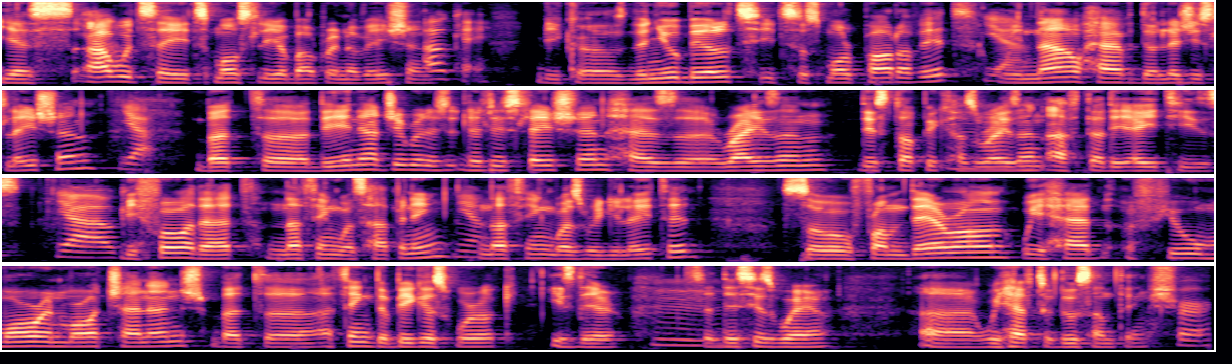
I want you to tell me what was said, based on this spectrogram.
Yes, I would say it's mostly about renovation Okay. because the new builds, it's a small part of it. Yeah. We now have the legislation, Yeah. but uh, the energy res- legislation has uh, risen, this topic has Mhm. risen after the 80s. Yeah. Okay. Before that, nothing was happening, Yeah. nothing was regulated. So from there on, we had a few more and more challenge, but uh, I think the biggest work is there. So Mm. this is where uh, we have to do something. Sure.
